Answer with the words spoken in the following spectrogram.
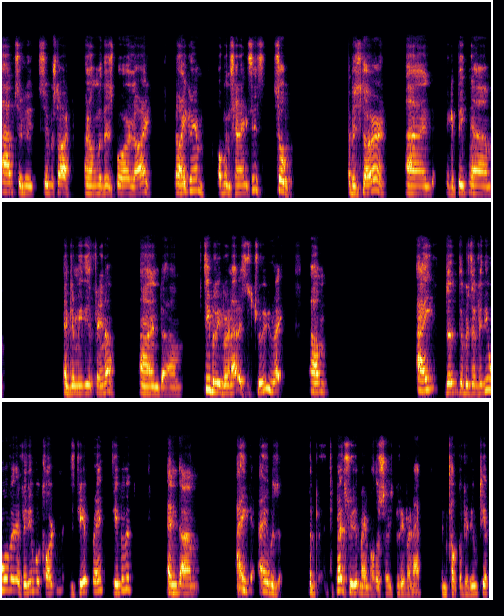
absolute superstar, along with his boy Larry, Larry Graham, up in. So I was there and I got beaten um, intermediate final. And um, see, believe it or not, this is true, right? Um, I the, there was a video of it, a video recording the tape, right, tape of it, and um, I I was the, the Brits read at my mother's house, believe it or not, and took a videotape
